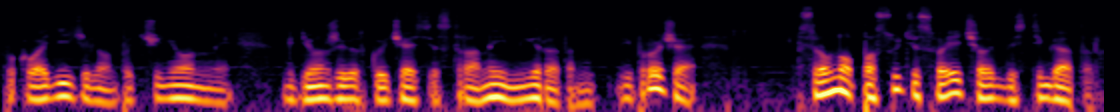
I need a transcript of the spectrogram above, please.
руководитель, он подчиненный, где он живет, в какой части страны, мира там, и прочее, все равно, по сути своей, человек-достигатор.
